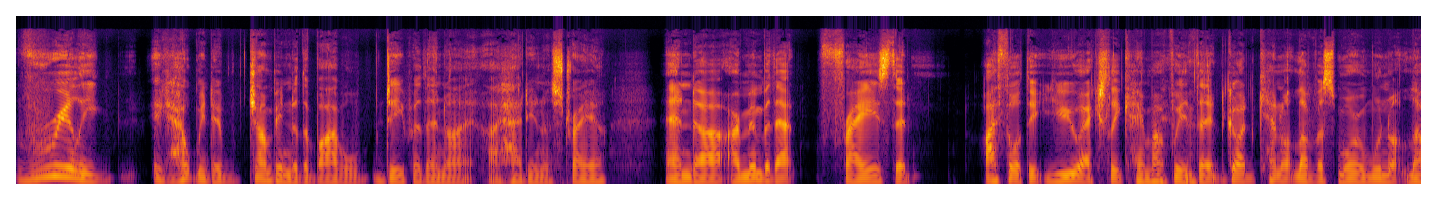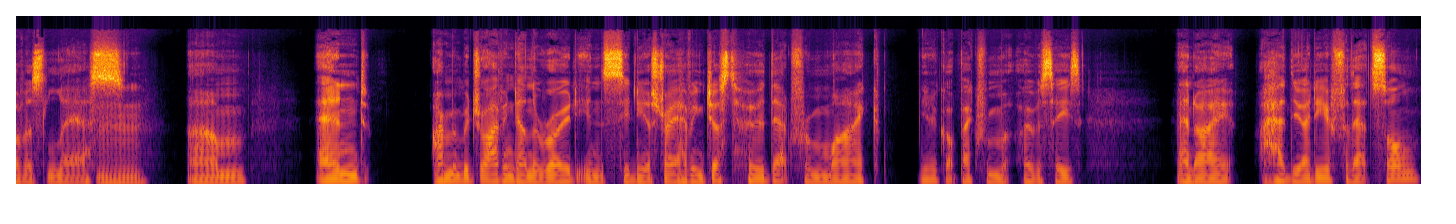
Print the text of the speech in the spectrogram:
really it helped me to jump into the Bible deeper than I, I had in Australia. And uh, I remember that phrase that I thought that you actually came up with that God cannot love us more and will not love us less. Mhm. Um, and I remember driving down the road in Sydney, Australia, having just heard that from Mike, you know, got back from overseas. And I, I had the idea for that song.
